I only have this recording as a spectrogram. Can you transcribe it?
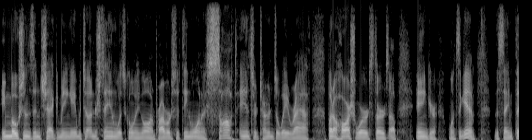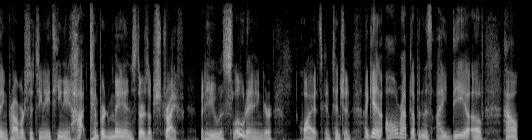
emotions in check, being able to understand what's going on. Proverbs 15:1. A soft answer turns away wrath, but a harsh word stirs up anger. Once again, the same thing. Proverbs 15:18. A hot-tempered man stirs up strife, but he who is slow to anger quiets contention. Again, all wrapped up in this idea of how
